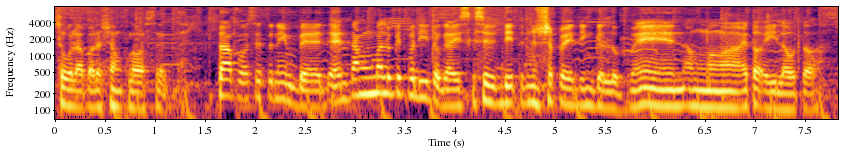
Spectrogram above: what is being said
So wala pala siyang closet. Tapos ito na yung bed. And ang malupit pa dito guys, kasi dito nyo siya pwedeng galupin. Ang mga, ito ilaw to.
